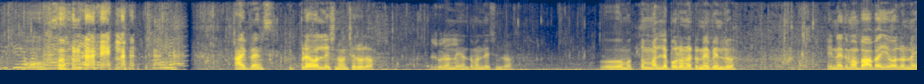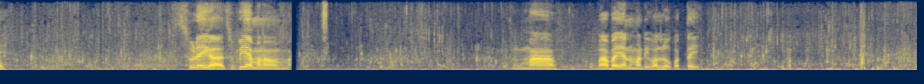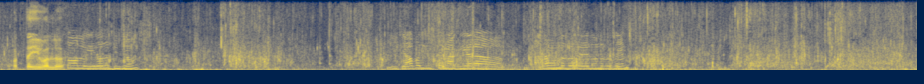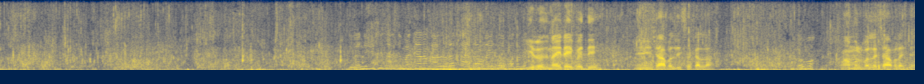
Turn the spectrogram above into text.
Hi friends ఇప్పుడే వాళ్ళు వేసినాం చెరువులో. చూడండి ఎంతమంది వేసిండ్రో ఓ మొత్తం మల్లెపూలు ఉన్నట్టున్నాయి బెండ్లు. ఎన్నైతే మా బాబాయ్ వాళ్ళు ఉన్నాయి. చూడే ఇక చూపియ మన. మా బాబాయ్ అన్నమాట ఈ వాళ్ళు కొత్తవి కొత్త వాళ్ళు ఈరోజు ఈ చేపలు తీస్తే మాకు ఇవాళ అన్నం ఉండదు ఏది ఉండదు ఫ్రెండ్స్ ఇవన్నీ తీసేసరికి మధ్యాహ్నం కాదు కదా సాయంత్రం నైట్ అయిపోతుంది ఈ రోజు నైట్ అయిపోయింది నేను ఈ చేపలు తీసేకల్లా. మామూలు వల్ల చేపలు అయితే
